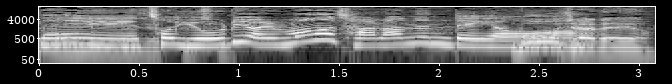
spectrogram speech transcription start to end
먹는 네. 저 그쵸? 요리 얼마나 잘하는데요. 뭐 잘해요?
